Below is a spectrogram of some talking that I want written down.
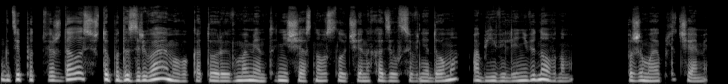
где подтверждалось, что подозреваемого, который в момент несчастного случая находился вне дома, объявили невиновным. Пожимая плечами.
